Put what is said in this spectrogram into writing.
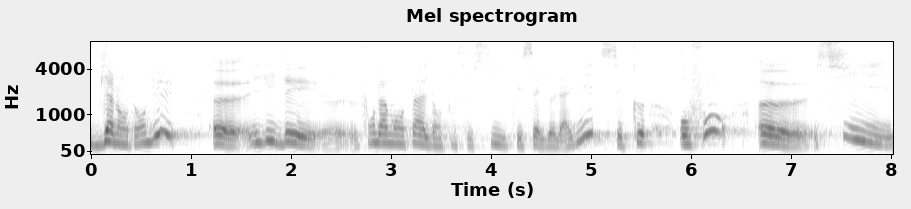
bien entendu, euh, l'idée fondamentale dans tout ceci, qui est celle de Leibniz, c'est que, au fond, euh, si,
